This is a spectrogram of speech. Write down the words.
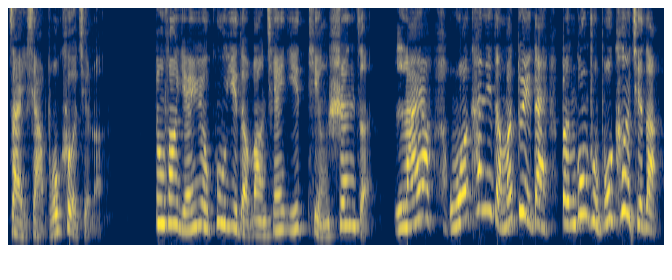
在下不客气了。”东方颜月故意的往前一挺身子：“来啊，我看你怎么对待本公主不客气的。”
